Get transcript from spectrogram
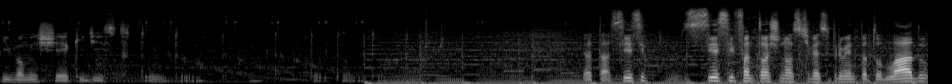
E vamos encher aqui disto. Tum, tum, já tá. Se esse, se esse fantoche nosso tiver suprimento para todo lado,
